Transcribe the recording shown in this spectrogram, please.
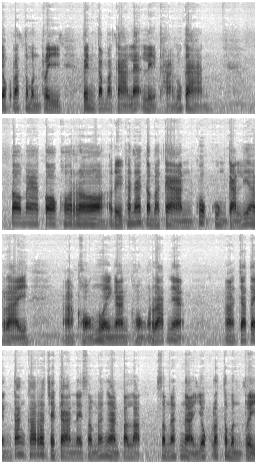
ยกรัฐมนตรีเป็นกรรมการและเลขานุการ ต่อมากครหรือคณะกรรมการควบคุมการเลี่ยไร่ของหน่วยงานของรัฐเนี่ยจะแต่งตั้งข้าราชการในสำนักงานปลัดสำนักนายกรัฐมนตรี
